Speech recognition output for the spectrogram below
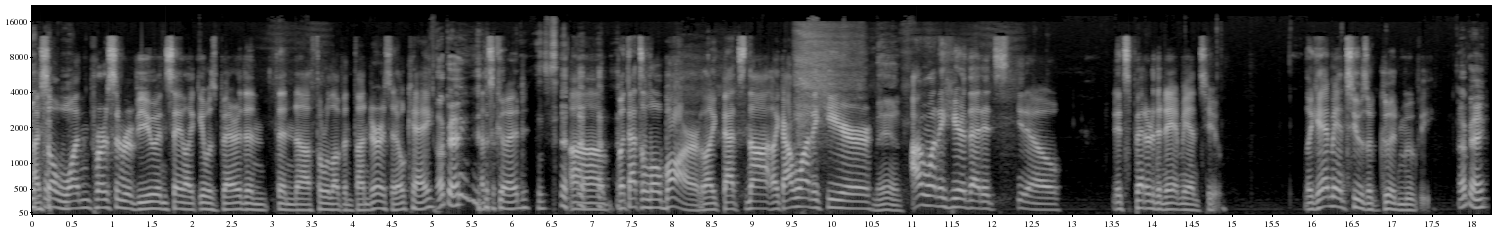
I saw one person review and say like it was better than than uh, Thor: Love and Thunder. I said okay, Okay. that's good uh, but that's a low bar. Like that's not like I want to hear. man. I want to hear that it's you know, it's better than Ant Man two. Like Ant Man two is a good movie. Okay.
